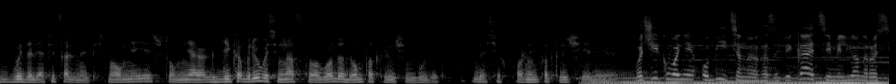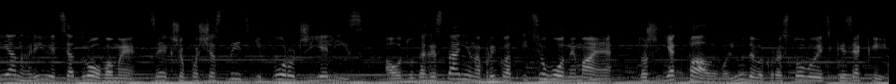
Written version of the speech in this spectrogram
выдали официальное письмо. У меня есть, что у меня к декабрю 2018 года дом подключен будет. До сих пор не подключили. В очікуванні обіцяної газифікації мільйони росіян гріються дровами. Це якщо пощастить і поруч є ліс. А от у Дагестані, наприклад, і цього немає. Тож як паливо люди використовують кизяки.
